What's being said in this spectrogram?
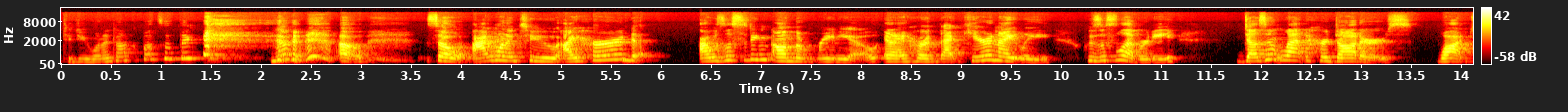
Did you want to talk about something? No. oh, so I wanted to. I heard. I was listening on the radio and I heard that Keira Knightley, who's a celebrity, doesn't let her daughters watch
